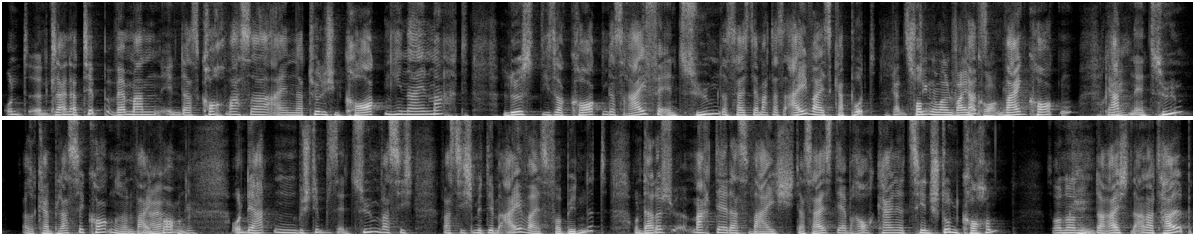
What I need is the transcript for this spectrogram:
Und ein kleiner Tipp, wenn man in das Kochwasser einen natürlichen Korken hineinmacht, löst dieser Korken das reife Enzym, das heißt, der macht das Eiweiß kaputt. Ganz stinknormalen Weinkorken. Weinkorken. Der hat ein Enzym, also kein Plastikkorken, sondern Weinkorken. okay. Und der hat ein bestimmtes Enzym, was sich, was sich mit dem Eiweiß verbindet. Und dadurch macht der das weich. Das heißt, der braucht keine 10 Stunden kochen, sondern da reicht ein anderthalb.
